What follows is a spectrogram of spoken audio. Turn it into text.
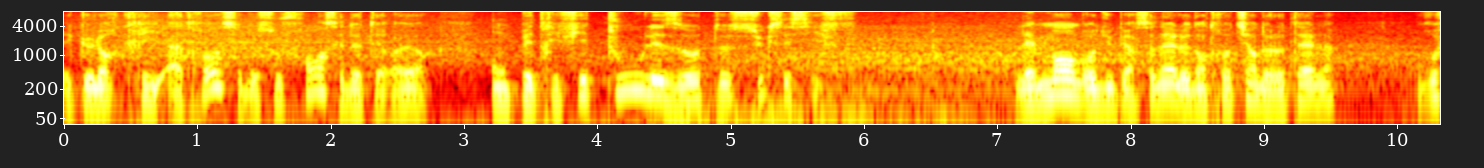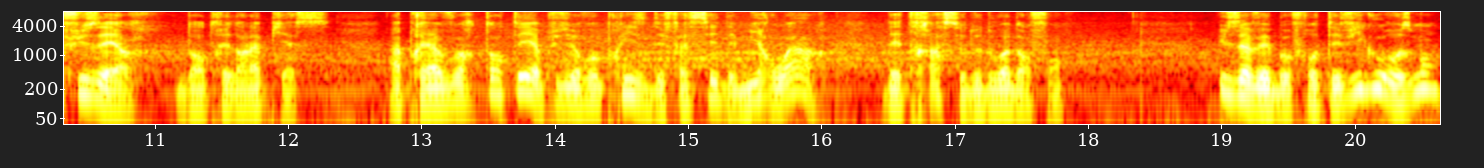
et que leurs cris atroces de souffrance et de terreur ont pétrifié tous les hôtes successifs. Les membres du personnel d'entretien de l'hôtel refusèrent d'entrer dans la pièce, après avoir tenté à plusieurs reprises d'effacer des miroirs des traces de doigts d'enfant. Ils avaient beau frotter vigoureusement,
